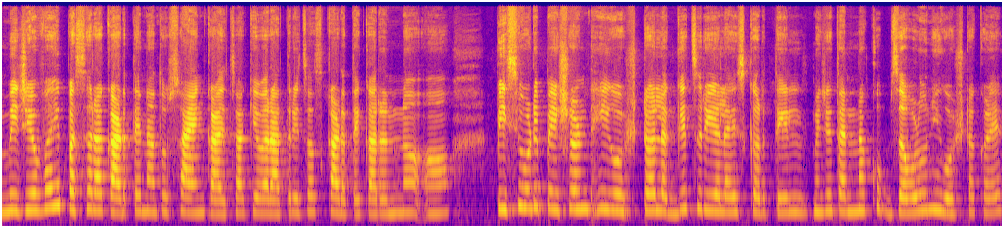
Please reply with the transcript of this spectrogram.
मी जेव्हाही पसारा काढते ना तो सायंकाळचा किंवा रात्रीचाच काढते कारण P C O D patient ही गोष्ट लगेच रिअलाईज करतील. म्हणजे त्यांना खूप जवळून ही गोष्ट कळेल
